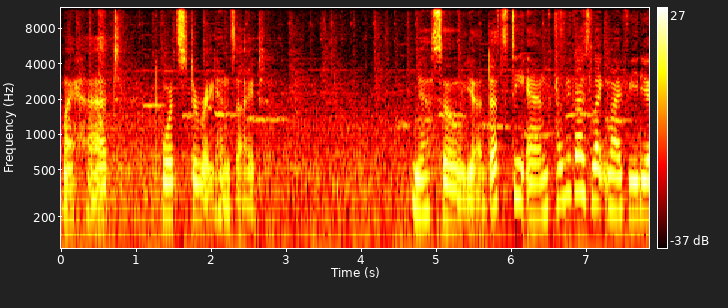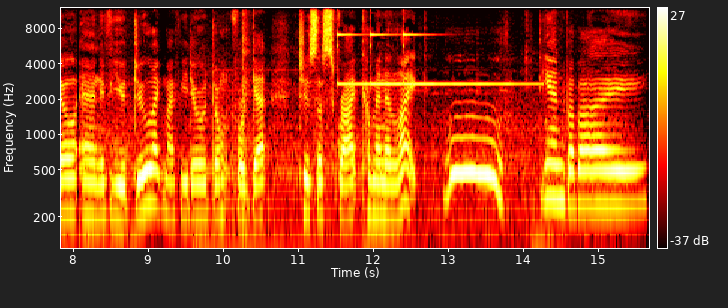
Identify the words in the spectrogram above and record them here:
my head towards the right hand side yeah so yeah that's the end. Hope you guys like my video and if you do like my video don't forget to subscribe comment and like. Woo! the end bye bye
